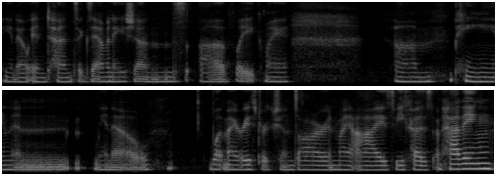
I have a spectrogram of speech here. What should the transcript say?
you know, intense examinations of like my um, pain and, you know, what my restrictions are in my eyes because I'm having.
